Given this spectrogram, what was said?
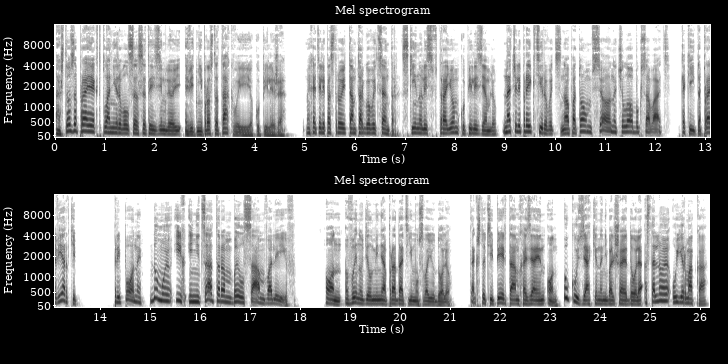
«А что за проект планировался с этой землей? Ведь не просто так вы ее купили же». Мы хотели построить там торговый центр. Скинулись втроем, купили землю. Начали проектировать, но потом все начало буксовать. Какие-то проверки, препоны. Думаю, их инициатором был сам Валиев. Он вынудил меня продать ему свою долю. Так что теперь там хозяин он. У Кузякина небольшая доля, остальное у Ермака.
